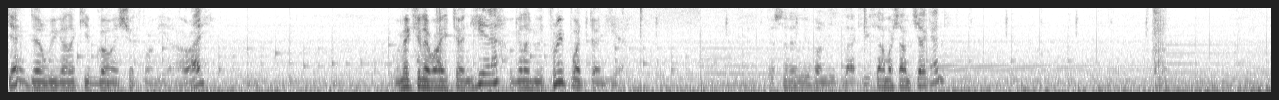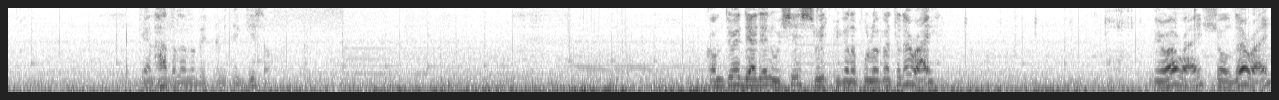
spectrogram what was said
Okay, then we're gonna keep going straight from here, all right? We're making a right turn here. We're gonna do a three-point turn here. Just shouldn't leave on this black. You see how much I'm checking? Getting hot a little bit. Let me take this off. Come to a dead end, which is sweet. We're gonna pull over to the right. Mirror right, shoulder right.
